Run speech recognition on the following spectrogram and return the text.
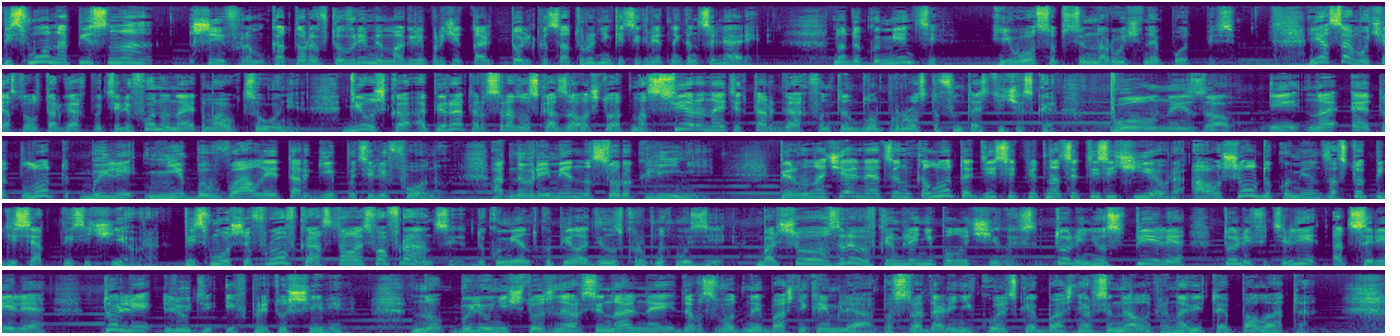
Письмо написано шифром, который в то время могли прочитать только сотрудники секретной канцелярии. На документе его собственноручная подпись. Я сам участвовал в торгах по телефону на этом аукционе. Девушка-оператор сразу сказала, что атмосфера на этих торгах Фонтенбло просто фантастическая. Полный зал. И на этот лот были небывалые торги по телефону. Одновременно 40 линий. Первоначальная оценка лота 10-15 тысяч евро, а ушел документ за 150 тысяч евро. Письмо-шифровка осталось во Франции. Документ купил один из крупных музеев. Большого взрыва в Кремле не получилось. То ли не успели, то ли фитили отсырели, то ли люди их притушили. Но были уничтожены арсенальная и довзводная башни Кремля. Пострадали Никольская башня, арсенал и Грановитая палата.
